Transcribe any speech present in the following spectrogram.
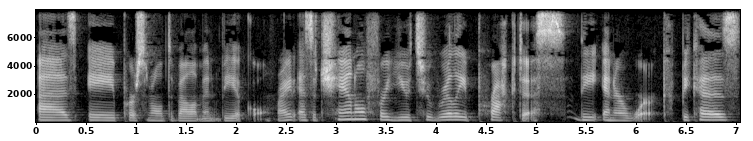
as a personal development vehicle, right? As a channel for you to really practice the inner work because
